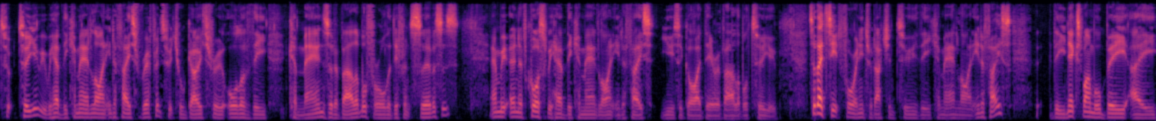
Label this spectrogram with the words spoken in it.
to, to, you. We have the command line interface reference, which will go through all of the commands that are available for all the different services. And, we, and of course, we have the command line interface user guide there available to you. So that's it for an introduction to the command line interface. The next one will be a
